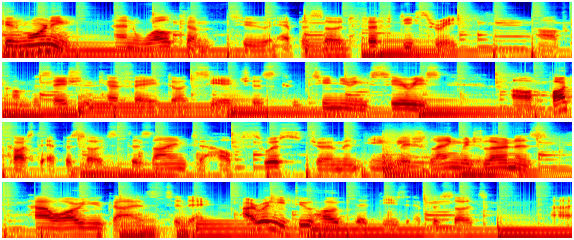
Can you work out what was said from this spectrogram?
Good morning and welcome to episode 53 of ConversationCafe.ch's continuing series of podcast episodes designed to help Swiss, German, English language learners. How are you guys today? I really do hope that these episodes uh,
